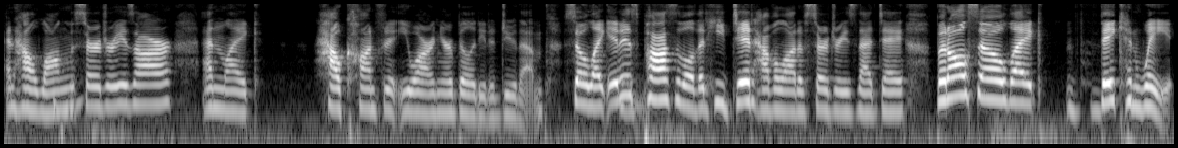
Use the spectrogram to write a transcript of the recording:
and how long the surgeries are and like how confident you are in your ability to do them. So like it is possible that he did have a lot of surgeries that day, but also like they can wait.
